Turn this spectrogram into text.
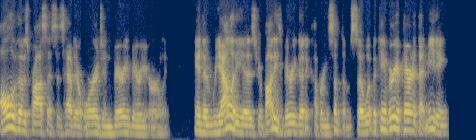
all of those processes have their origin very, very early. And the reality is your body's very good at covering symptoms. So what became very apparent at that meeting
